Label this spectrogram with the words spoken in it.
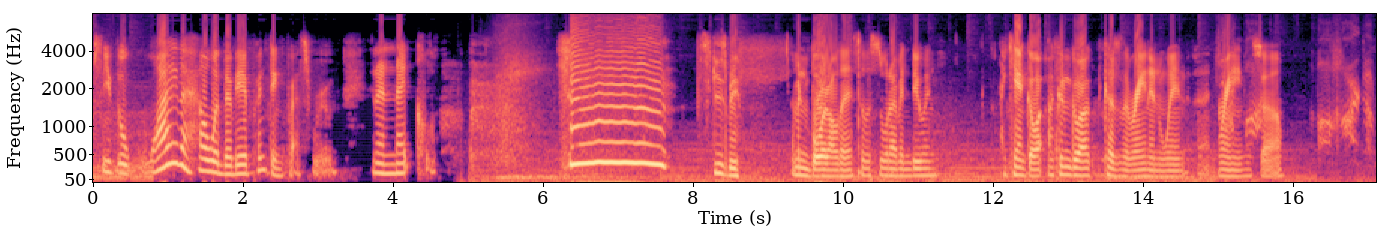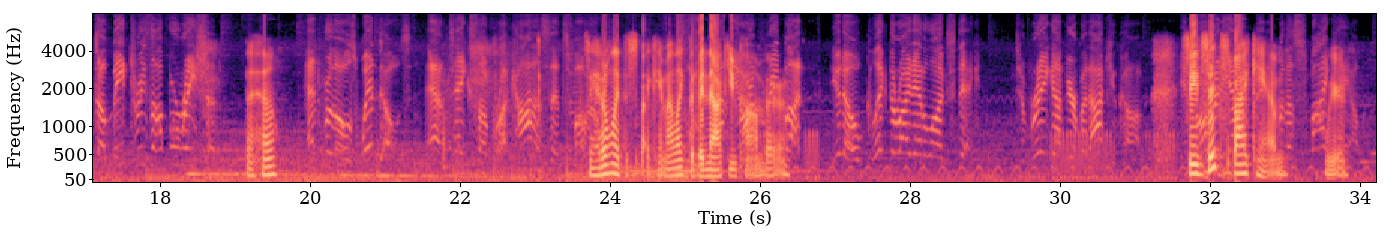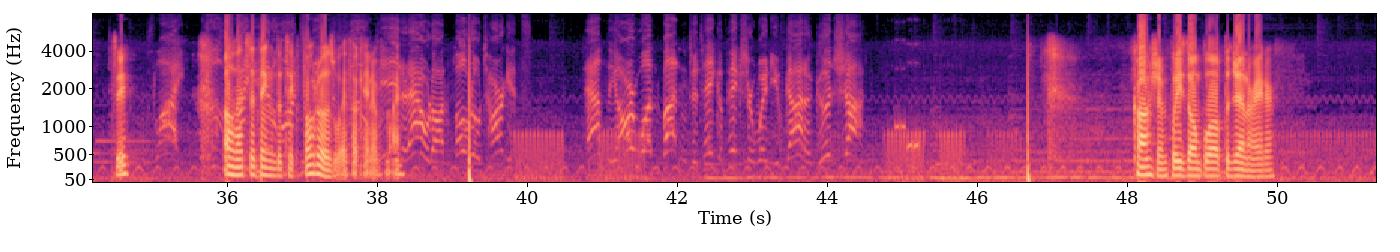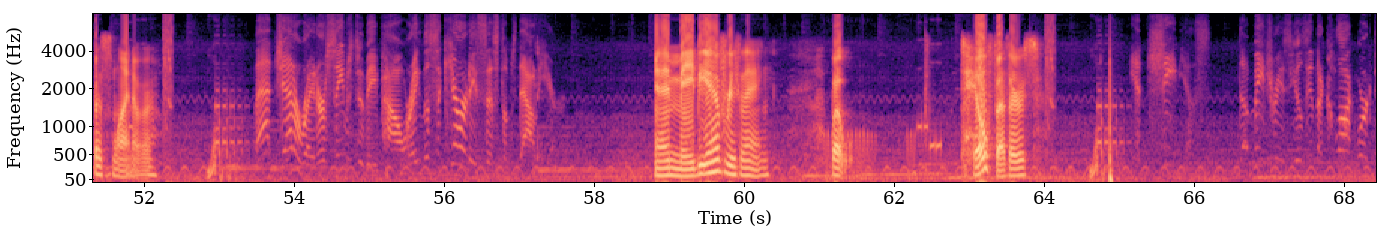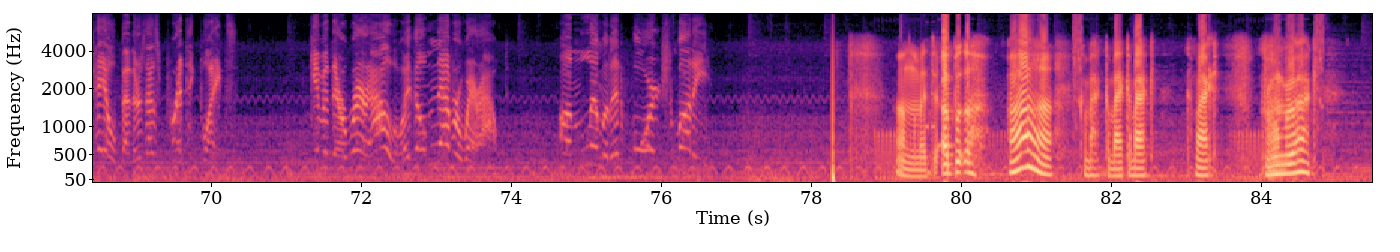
see the why the hell would there be a printing press room in a nightclub? Excuse me. I've been bored all day, so this is what I've been doing. I can't go. out- I couldn't go out because of the rain and wind, uh, rain. So The heart of Dimitri's operation. the hell. Head for those windows and take some reconnaissance photos. See, I don't like the spy cam. I like the binocular Your com three better. You know, click the right analog stick to bring up your binocucom. It's See, it said already spy cam. spy Weird. cam. See? Oh, that's the thing to take photos with. Okay, never mind. out on photo targets. Tap the R1 button to take a picture when you've got a good shot. Caution, please don't blow up the generator. Best line ever. That generator seems to be powering the security systems down here. And maybe everything. But tail feathers. Ingenious. Dimitri's using the clockwork tail feathers as printing plates. Given their rare alloy, they'll never wear out. Unlimited forged money. Unlimited. Uh, but, uh, ah! Come back, come back, come back. Come back. Come back.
